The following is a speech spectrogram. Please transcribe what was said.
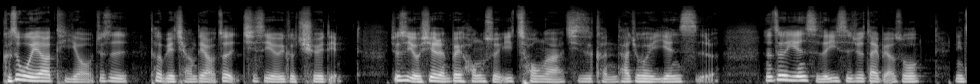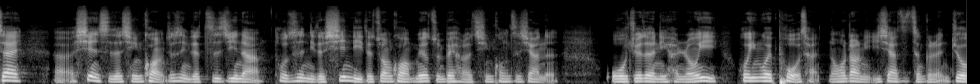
可是我也要提哦，就是特别强调，这其实有一个缺点，就是有些人被洪水一冲啊，其实可能他就会淹死了。那这个淹死的意思就代表说，你在呃现实的情况，就是你的资金啊，或者是你的心理的状况没有准备好的情况之下呢。我觉得你很容易会因为破产，然后让你一下子整个人就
